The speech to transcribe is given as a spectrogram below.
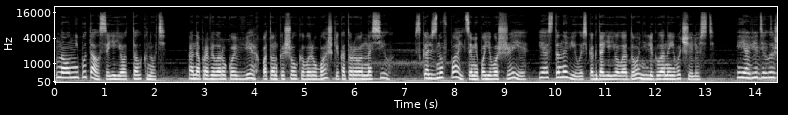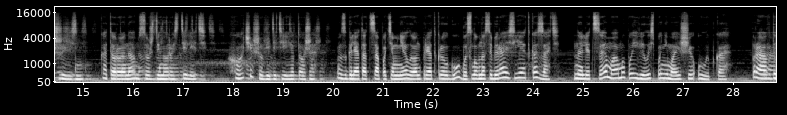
но он не пытался ее оттолкнуть. Она провела рукой вверх по тонкой шелковой рубашке, которую он носил, скользнув пальцами по его шее и остановилась, когда ее ладонь легла на его челюсть. «Я видела жизнь, которую нам суждено разделить. Хочешь увидеть ее тоже?» Взгляд отца потемнел, и он приоткрыл губы, словно собираясь ей отказать. На лице мамы появилась понимающая улыбка. «Правда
